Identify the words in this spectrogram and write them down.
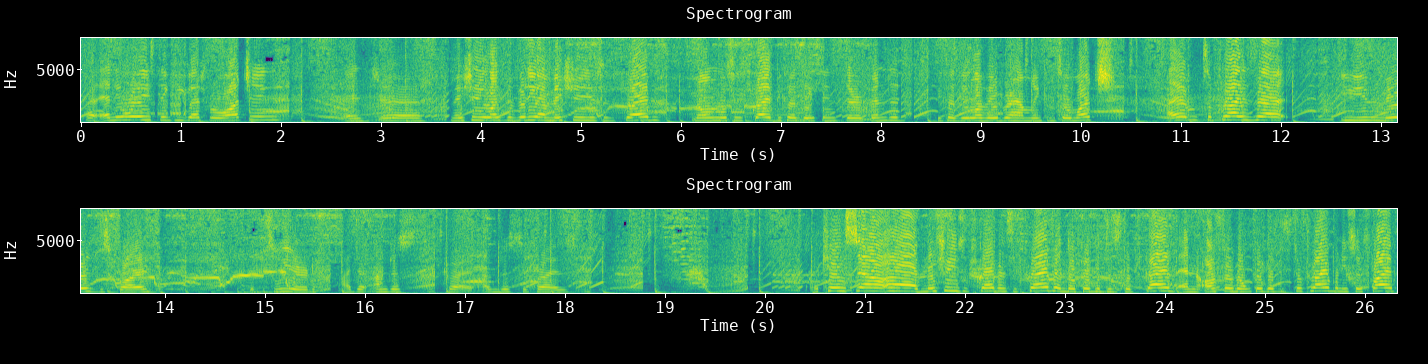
But anyways, thank you guys for watching. And uh, make sure you like the video and make sure you subscribe. No one will subscribe because they think they're offended because they love Abraham Lincoln so much. I am surprised that you even made it this far. It's weird. I ju- I'm just I'm just surprised. Okay, so uh, make sure you subscribe and subscribe, and don't forget to subscribe, and also don't forget to subscribe when you subscribe.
